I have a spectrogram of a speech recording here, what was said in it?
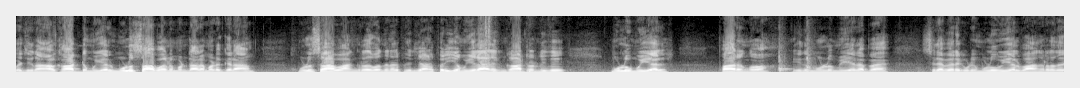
வச்சுக்கிறாங்க காட்டு முயல். முழுசாக வேணுமென்றாலும் எடுக்கலாம். முழுசாக வாங்குறது வந்து நல்ல பெரிய பெரிய முயலாக இருக்கும் காட்டணும் இது முழு முயல். பாருங்கோ இது முழு முயல். அப்போ சில பேருக்கு இப்படி முழு முயல் வாங்குறது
